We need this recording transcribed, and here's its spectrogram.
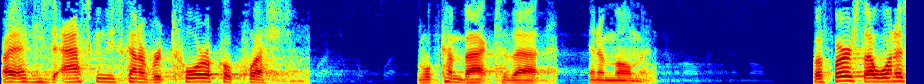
Right? He's asking these kind of rhetorical questions. We'll come back to that in a moment. But first, I want us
